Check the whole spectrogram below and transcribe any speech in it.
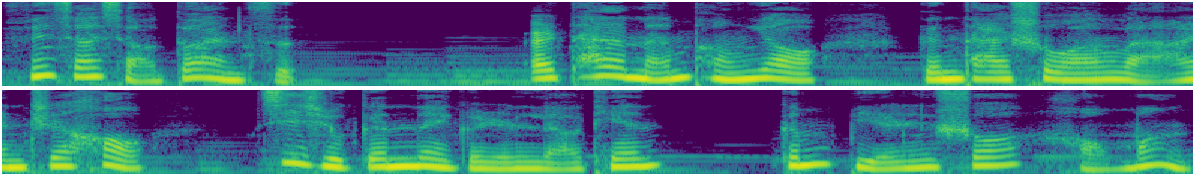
分享小段子，而她的男朋友跟她说完晚安之后，继续跟那个人聊天，跟别人说好梦。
